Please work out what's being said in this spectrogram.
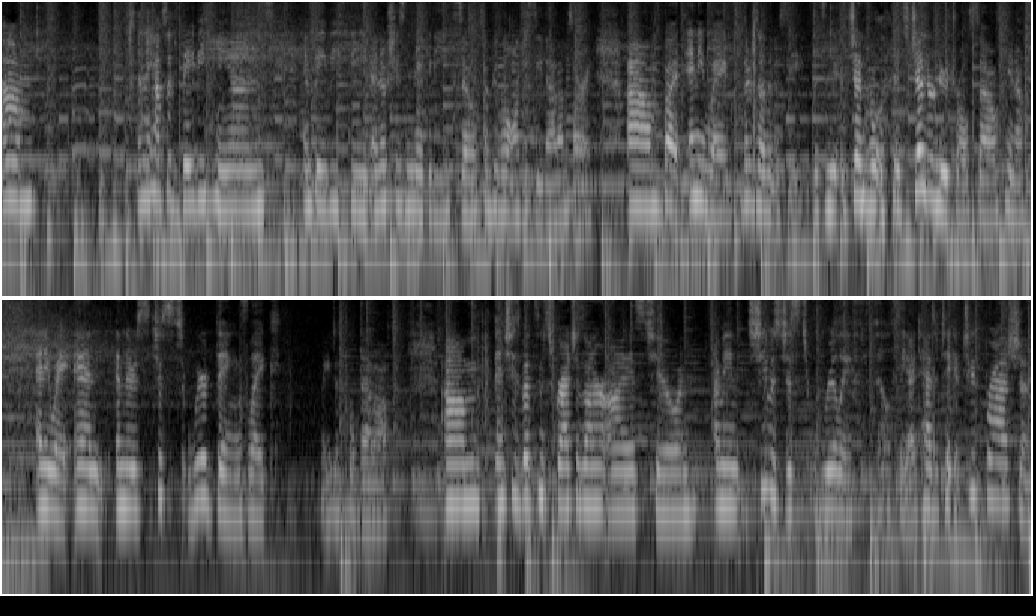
Um, and they have such baby hands and baby feet. I know she's nakedy, so some people don't like to see that. I'm sorry. Um, but anyway, there's nothing to see. It's general. It's gender neutral, so you know. Anyway, and and there's just weird things like I just pulled that off. Um, and she's got some scratches on her eyes too. And I mean, she was just really filthy. I had to take a toothbrush and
